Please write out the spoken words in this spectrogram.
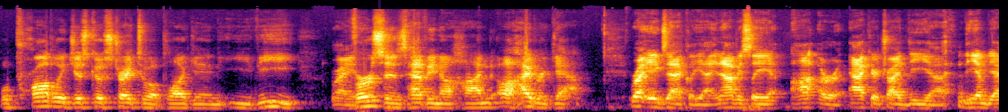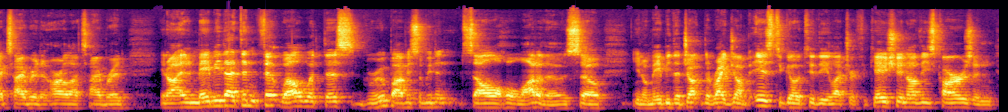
We'll probably just go straight to a plug-in EV Right. versus having a Honda a hybrid gap. Right, exactly. Yeah, and obviously, uh, or Acura tried the uh, the MDX hybrid and RLX hybrid. You know, and maybe that didn't fit well with this group. Obviously, we didn't sell a whole lot of those. So, you know, maybe the jump, the right jump is to go to the electrification of these cars, and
